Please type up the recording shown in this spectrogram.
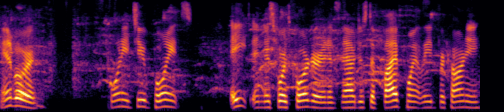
Hanneborg, 22 points, eight in this fourth quarter, and it's now just a five point lead for Kearney.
